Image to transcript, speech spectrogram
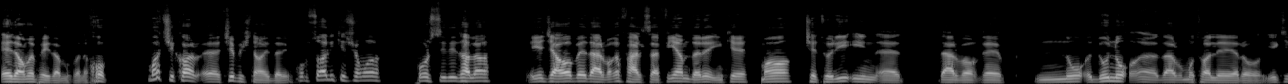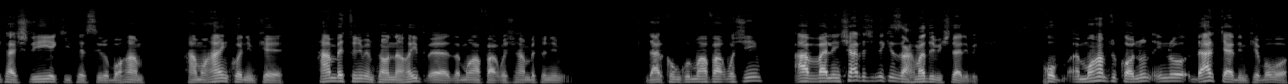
ادامه پیدا می‌کنه. خب ما چیکار چه پیشنهادی داریم؟ خب سوالی که شما پرسیدید حالا یه جواب در واقع فلسفی هم داره اینکه ما چطوری این در واقع دو نوع در مطالعه رو یکی تشریحی یکی تستی رو با هم هماهنگ کنیم که هم بتونیم امتحان نهایی موفق باشیم هم بتونیم در کنکور موفق باشیم. اولین شرطش اینه که زحمت بیشتری بکشیم. خب ما هم تو کانون این رو درک کردیم که بابا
